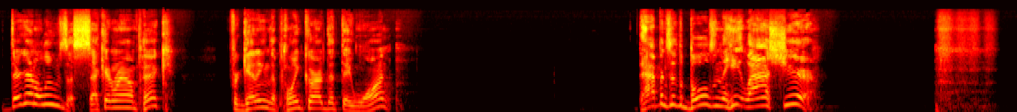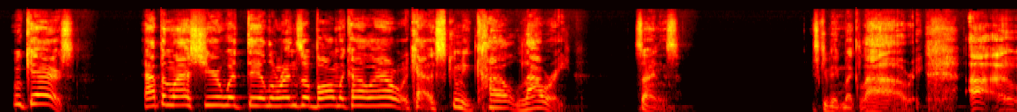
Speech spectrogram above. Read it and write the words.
They're going to lose a second round pick for getting the point guard that they want. That happened to the Bulls and the Heat last year. Who cares? Happened last year with the Lonzo Ball and the Kyle Lowry, excuse me, Kyle Lowry signings. Excuse me, Mike Lowry. Uh,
